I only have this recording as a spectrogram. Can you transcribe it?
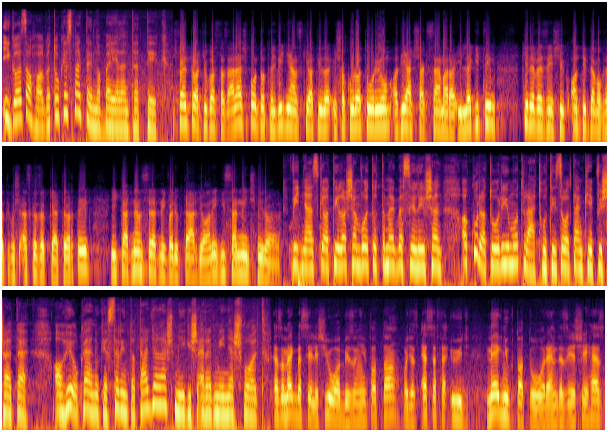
Igaz, a hallgatók ezt már tegnap bejelentették. Fentartjuk azt az álláspontot, hogy Vinyánszki Attila és a kuratórium a diákság számára illegitim, kinevezésük antidemokratikus eszközökkel történt, így tehát nem szeretnék velük tárgyalni, hiszen nincs miről. Vignyánszki Attila sem volt ott a megbeszélésen, a kuratóriumot Ráthóti Zoltán képviselte. A hőok elnöke szerint a tárgyalás mégis eredményes volt. Ez a megbeszélés jól bizonyította, hogy az SZFE ügy megnyugtató rendezéséhez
